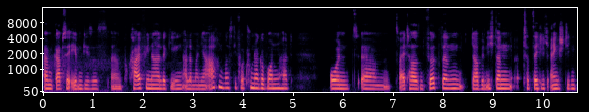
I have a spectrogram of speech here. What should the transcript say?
ähm, gab es ja eben dieses ähm, Pokalfinale gegen Alemannia Aachen, was die Fortuna gewonnen hat. Und ähm, 2014, da bin ich dann tatsächlich eingestiegen.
